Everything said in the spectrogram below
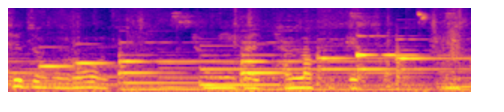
전체적으로 종이가 달라붙겠죠.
